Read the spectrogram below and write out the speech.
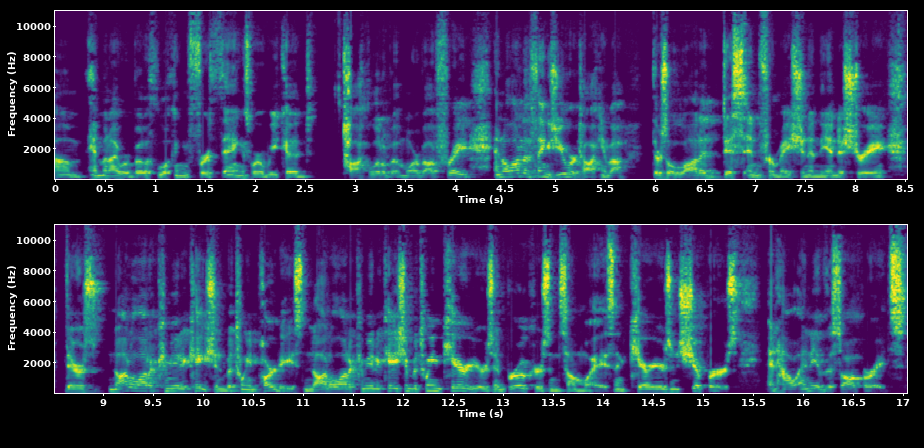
um, him and I were both looking for things where we could talk a little bit more about freight and a lot of the things you were talking about. There's a lot of disinformation in the industry. There's not a lot of communication between parties, not a lot of communication between carriers and brokers in some ways, and carriers and shippers, and how any of this operates.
